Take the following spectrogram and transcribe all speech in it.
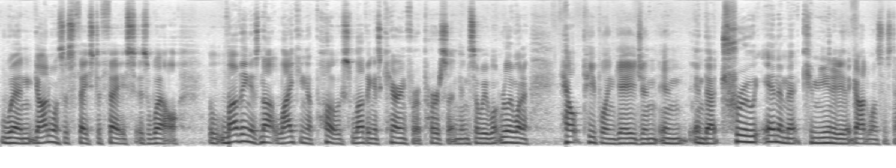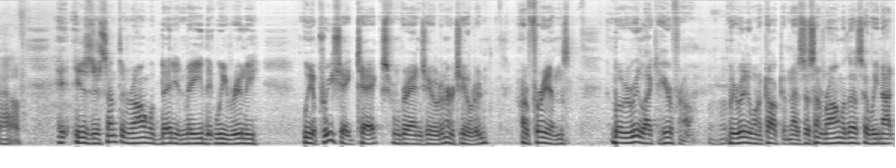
when God wants us face to face as well. Loving is not liking a post, loving is caring for a person. And so we really want to help people engage in, in, in that true, intimate community that God wants us to have. Is there something wrong with Betty and me that we really we appreciate texts from grandchildren or children or friends, but we really like to hear from them. Mm-hmm. We really want to talk to them. Now, is there something wrong with us? Have we not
